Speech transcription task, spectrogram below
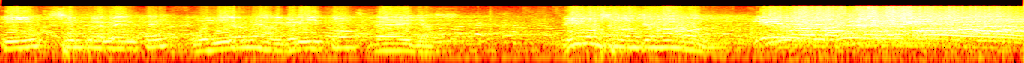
y simplemente unirme al grito de ellas. ¡Vivos se los llevaron! ¡Vivos los queremos!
